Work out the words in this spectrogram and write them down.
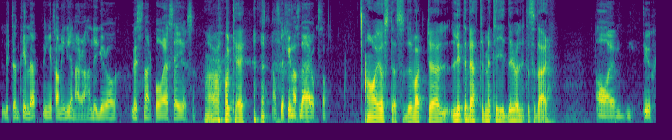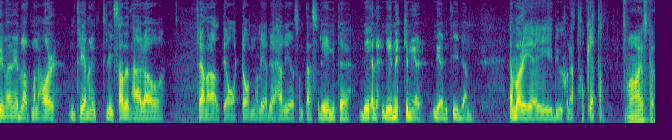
liten tillökning i familjen här. Han ligger och lyssnar på vad jag säger. Så. Okej. Okay. Han ska finnas där också. Ja, just det. Så det varit eh, lite bättre med tider och lite sådär? Ja, det är skillnaden är väl att man har tre minuter till ishallen här och tränar alltid 18 och lediga helger och sånt där. Så det är, lite, det är, det är mycket mer ledig tid än, än vad det är i division 1, Hockeyettan. Ja, just det.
